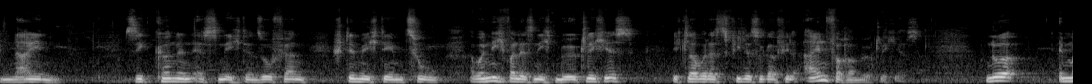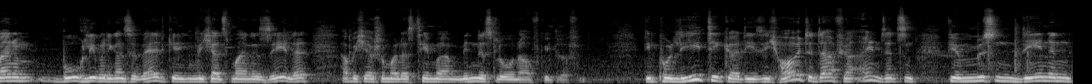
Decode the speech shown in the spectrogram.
nein, sie können es nicht. Insofern stimme ich dem zu. Aber nicht, weil es nicht möglich ist. Ich glaube, dass vieles sogar viel einfacher möglich ist. Nur in meinem Buch Lieber die ganze Welt gegen mich als meine Seele habe ich ja schon mal das Thema Mindestlohn aufgegriffen. Die Politiker, die sich heute dafür einsetzen, wir müssen denen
